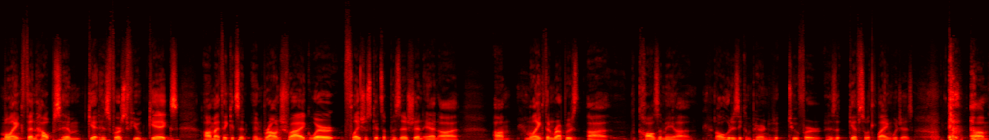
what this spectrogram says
Melanchthon helps him get his first few gigs. Um, I think it's in, in Braunschweig where Flacius gets a position, and uh, um, Melanchthon repres- uh, calls him a. Uh, oh, who does he compare him to for his gifts with languages? um,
